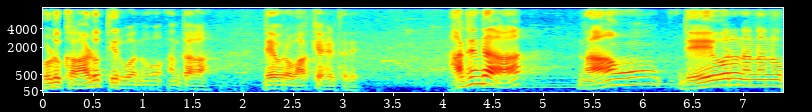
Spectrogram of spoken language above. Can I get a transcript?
ಹುಡುಕಾಡುತ್ತಿರುವನು ಅಂತ ದೇವರ ವಾಕ್ಯ ಹೇಳ್ತದೆ. ಆದ್ದರಿಂದ ನಾವು ದೇವರು ನನ್ನನ್ನು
